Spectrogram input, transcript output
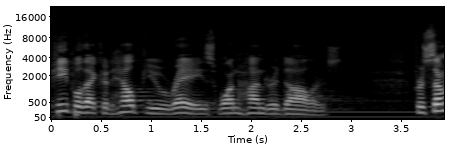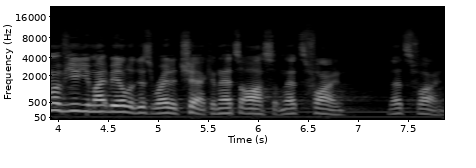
people that could help you raise $100. For some of you, you might be able to just write a check, and that's awesome. That's fine. That's fine.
